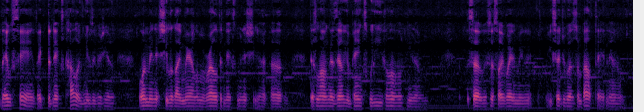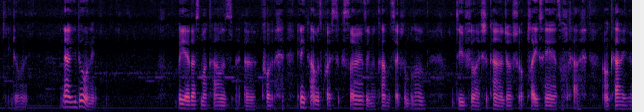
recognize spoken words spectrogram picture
they were saying like the next college music video. One minute she looked like Marilyn Monroe. The next minute she got uh, this long Azealia Banks weave on. You know. So it's just like, wait a minute. You said you wasn't about that. Now you doing it. Now you doing it. But yeah, that's my comments. Uh, any comments, questions, concerns, leave in the comment section below. Do you feel like Shekinah Jo should place hands on Khia? On Khia?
